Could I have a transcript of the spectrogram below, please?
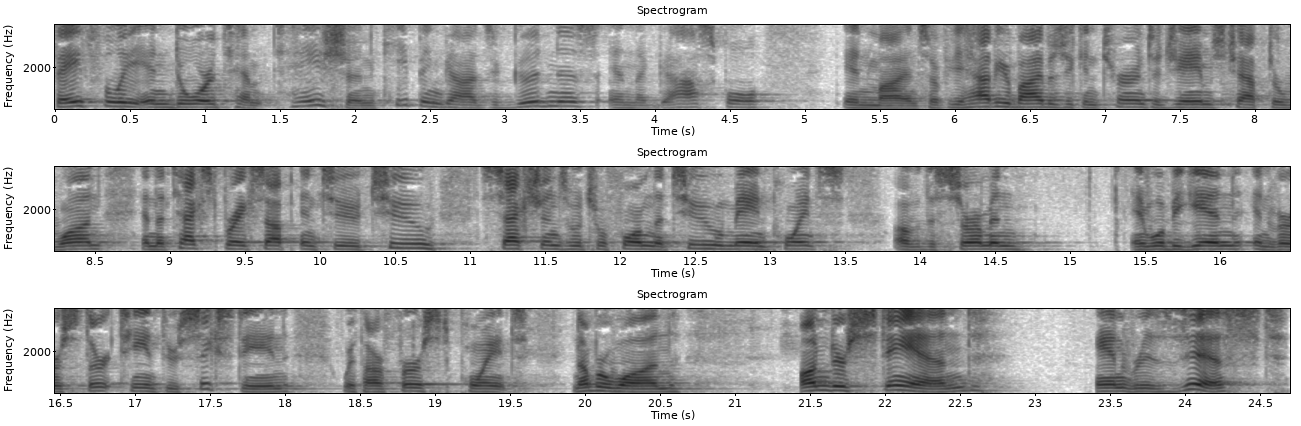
Faithfully endure temptation, keeping God's goodness and the gospel in mind. So if you have your Bibles, you can turn to James chapter 1. And the text breaks up into two sections, which will form the two main points of the sermon. And we'll begin in verse 13 through 16 with our first point. Number one, understand and resist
